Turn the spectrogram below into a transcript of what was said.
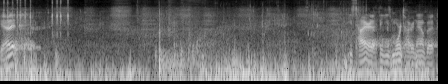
Got it. He's tired. I think he's more tired now, but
